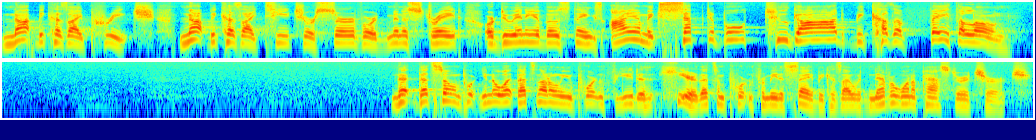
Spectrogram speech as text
not because I preach, not because I teach or serve or administrate or do any of those things. I am acceptable to God because of faith alone. That, that's so important. You know what? That's not only important for you to hear, that's important for me to say because I would never want to pastor a church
